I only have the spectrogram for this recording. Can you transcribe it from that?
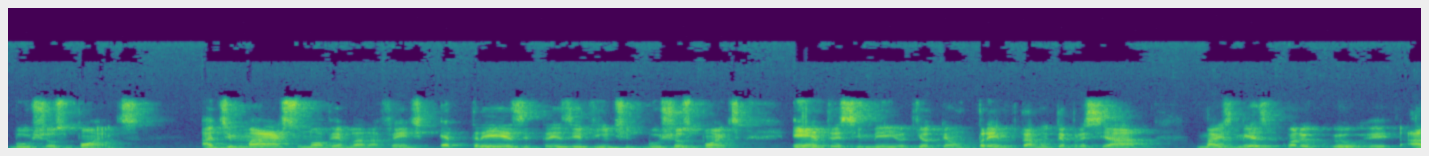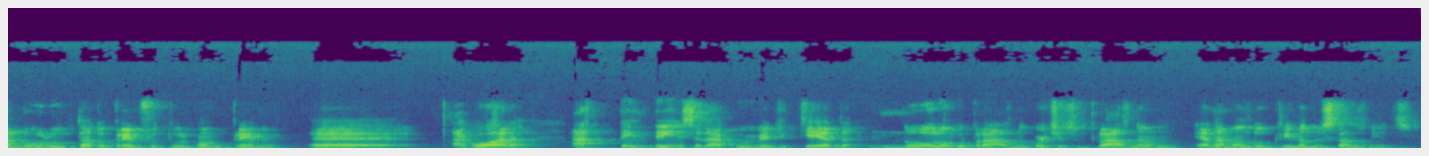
bushels points. A de março, novembro lá na frente, é 13, 13 e 20 bushels points. Entre esse meio aqui, eu tenho um prêmio que está muito depreciado. Mas mesmo quando eu, eu, eu, anulo tanto o prêmio futuro como o prêmio é, agora, a tendência da curva é de queda no longo prazo. No curtíssimo prazo, não. É na mão do clima dos Estados Unidos.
